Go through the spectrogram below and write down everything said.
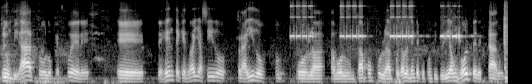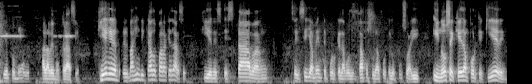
triunvirato o lo que fuere, eh, de gente que no haya sido traído por la voluntad popular, probablemente que constituiría un golpe de Estado, en cierto modo, a la democracia. ¿Quién es el más indicado para quedarse? Quienes estaban sencillamente porque la voluntad popular porque lo puso ahí y no se quedan porque quieren,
